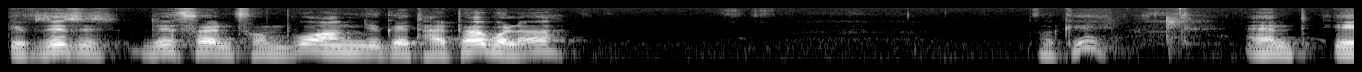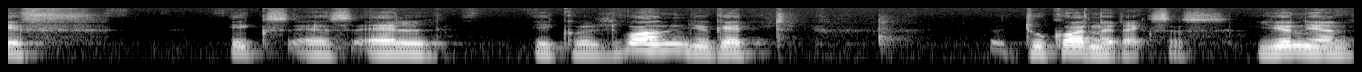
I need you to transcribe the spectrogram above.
if this is different from 1, you get hyperbola. Okay, and if x as L equals 1, you get two coordinate axes, union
